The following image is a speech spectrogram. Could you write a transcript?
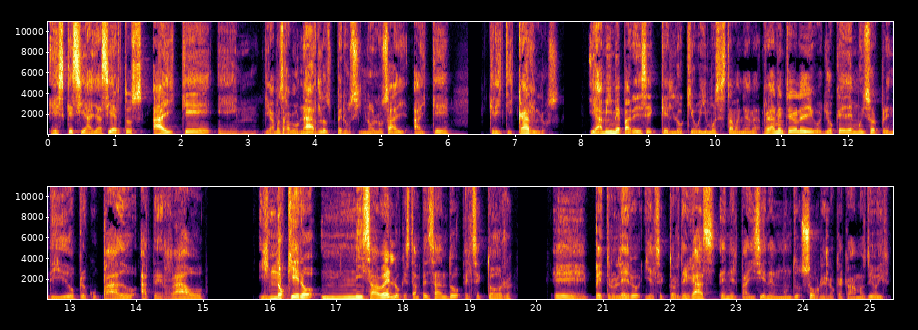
Es que si hay aciertos hay que, em, digamos, abonarlos, pero si no los hay, hay que criticarlos. Y a mí me parece que lo que oímos esta mañana, realmente yo le digo, yo quedé muy sorprendido, preocupado, aterrado, y no quiero ni saber lo que están pensando el sector eh, petrolero y el sector de gas en el país y en el mundo sobre lo que acabamos de oír.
